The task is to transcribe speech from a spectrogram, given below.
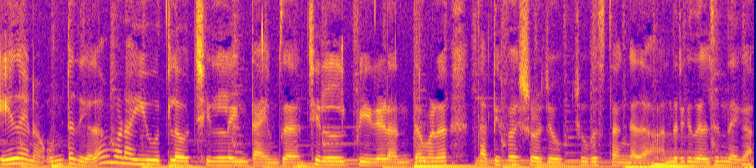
ఏదైనా ఉంటుంది కదా మన యూత్లో చిల్లింగ్ టైమ్స్ చిల్ పీరియడ్ అంతా మన థర్టీ ఫస్ట్ రోజు చూపిస్తాం కదా అందరికీ తెలిసిందేగా.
